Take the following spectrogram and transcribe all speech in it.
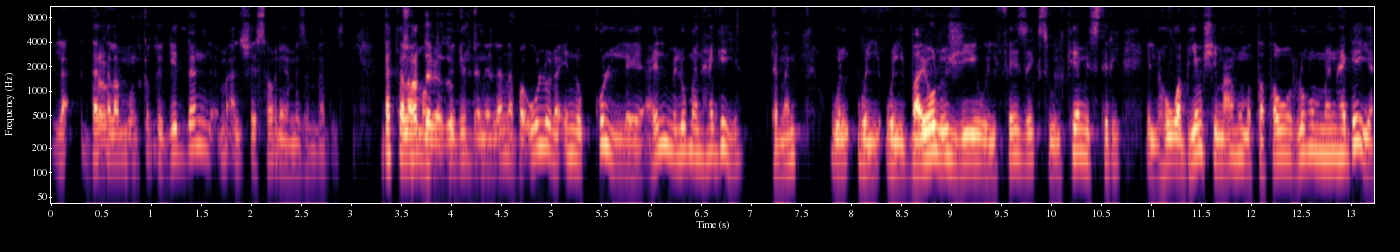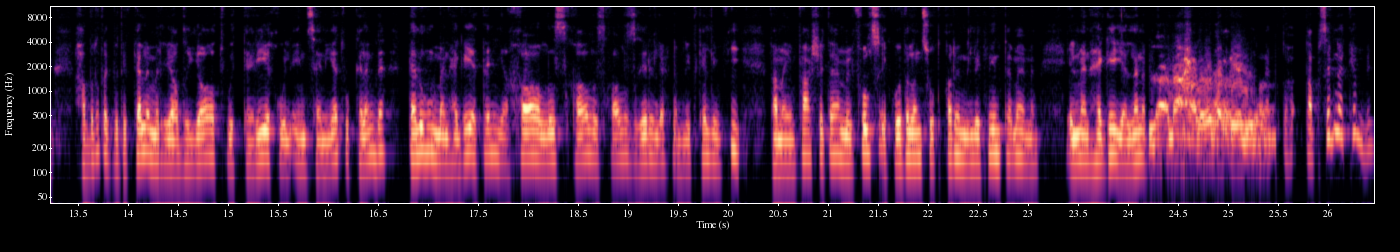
لا ده طب كلام ممكن منطقي جدا معلش ثواني يا مازن بعد ده كلام اتفضل يا منطقي دكتور جدا اللي أنا بقوله لأنه كل علم له منهجية. تمام؟ وال وال وال biology وال physics وال chemistry اللي هو بيمشي معاهم التطور لهم منهجية. حضرتك بتتكلم الرياضيات والتاريخ والإنسانيات والكلام ده ده لهم منهجية تانية خالص خالص خالص غير اللي إحنا بنتكلم فيه. فما ينفعش تعمل false equivalence وتقارن الاثنين تماما. المنهجية اللي أنا لا لا حضرتك ت- طب سيبنا نكمل.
